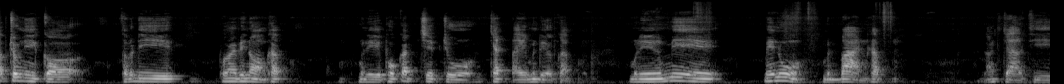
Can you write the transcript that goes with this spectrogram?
ครับช่วงนี้ก็สวัสดีพ่อแม่พี่น้องครับวันนี้พบกับเชฟโจจัดไปเหมือนเดิมครับวันนี้มีเมนูเหมือนบ้านครับ หลังจากที่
